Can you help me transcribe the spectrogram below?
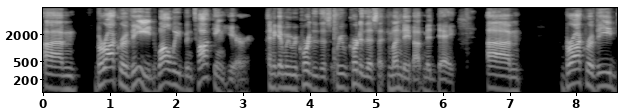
Um, Barak Ravid, while we've been talking here, and again we recorded this, we recorded this at Monday about midday. Um, Barak Ravid,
